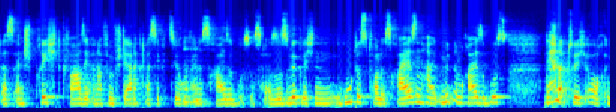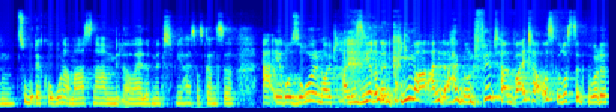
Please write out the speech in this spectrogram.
Das entspricht quasi einer Fünf-Sterne-Klassifizierung mhm. eines Reisebusses. Also es ist wirklich ein gutes, tolles Reisen halt mit einem Reisebus, der natürlich auch im Zuge der Corona-Maßnahmen mittlerweile mit, wie heißt das Ganze, Aerosol-neutralisierenden Klimaanlagen und Filtern weiter ausgerüstet wurde.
